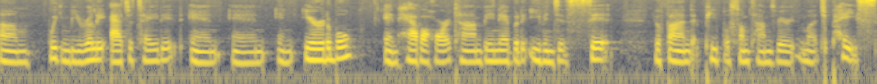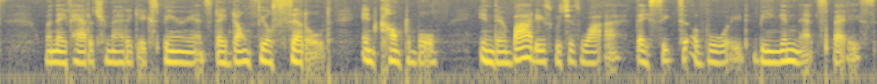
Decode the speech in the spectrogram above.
Um, we can be really agitated and, and, and irritable and have a hard time being able to even just sit. You'll find that people sometimes very much pace when they've had a traumatic experience. They don't feel settled and comfortable in their bodies, which is why they seek to avoid being in that space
